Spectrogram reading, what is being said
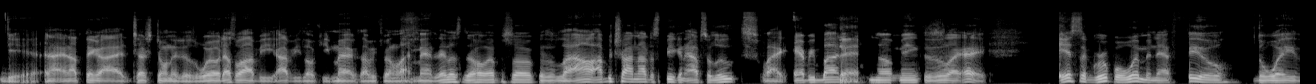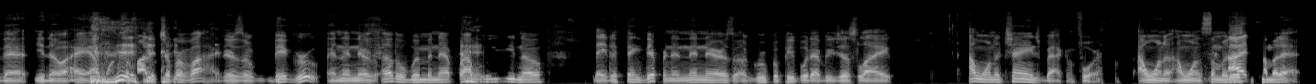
Yeah, and I, and I think I touched on it as well. That's why I be I be low key mad 'cause I be feeling like, man, they listen to the whole episode because like I, I be trying not to speak in absolutes, like everybody. Yeah. You know what I mean? Because it's like, hey, it's a group of women that feel the way that you know, hey, I want somebody to provide. There's a big group, and then there's other women that probably you know they just think different, and then there's a group of people that be just like, I want to change back and forth. I want to. I want some of this, I- some of that.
